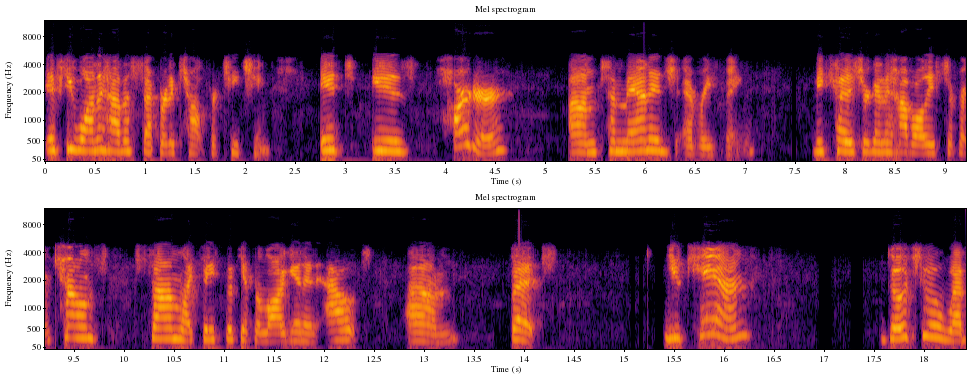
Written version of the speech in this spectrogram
if you want to have a separate account for teaching. It is harder um, to manage everything because you're going to have all these different accounts. Some, like Facebook, you have to log in and out. Um, but you can go to a web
